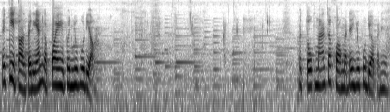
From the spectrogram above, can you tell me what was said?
แต่กี่ตอนไปเรียนกับปล่อยให้เพิ่นอยู่ผู้เดียวมาตกมาเจ้าของมาได้อยู่ผู้เดียวปะเนี่ย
